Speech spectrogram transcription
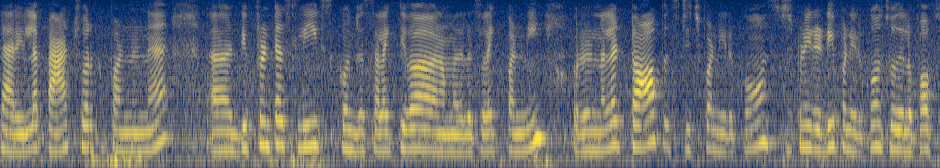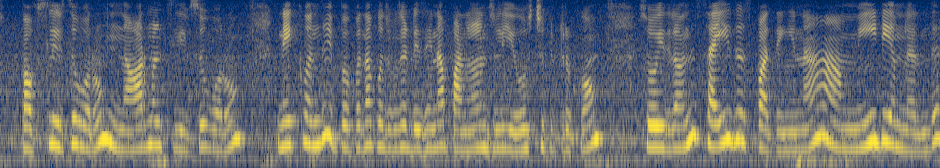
சாரியில் பேட்ச் ஒர்க் பண்ணினேன். டிஃப்ரெண்ட்டாக ஸ்லீவ்ஸ் கொஞ்சம் செலக்டிவாக நம்ம அதில் செலக்ட் பண்ணி ஒரு நல்ல டாப் ஸ்டிச் பண்ணியிருக்கோம். ஸ்டிச் பண்ணி ரெடி பண்ணியிருக்கோம். ஸோ இதில் பஃப் பஃப் ஸ்லீவ்ஸும் வரும் நார்மல் ஸ்லீவ்ஸும் வரும். நெக் வந்து இப்போ இப்போ தான் கொஞ்சம் கொஞ்சம் டிசைனாக பண்ணலாம்னு சொல்லி யோசிச்சுக்கிட்டு இருக்கோம். ஸோ இதில் வந்து சைஸஸ் பார்த்தீங்கன்னா மீடியம்லேருந்து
